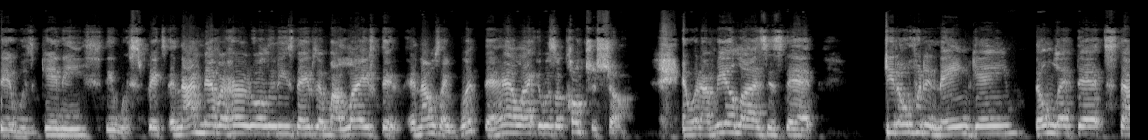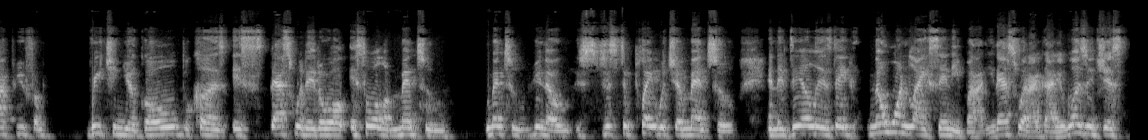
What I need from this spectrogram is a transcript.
there was guineas, there was spicks, and I never heard all of these names in my life. That, and I was like, "What the hell?" Like it was a culture shock. And what I realized is that get over the name game. Don't let that stop you from reaching your goal because it's that's what it all. It's all a mental mental, you know, it's just to play with your mental. And the deal is they no one likes anybody. That's what I got. It wasn't just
